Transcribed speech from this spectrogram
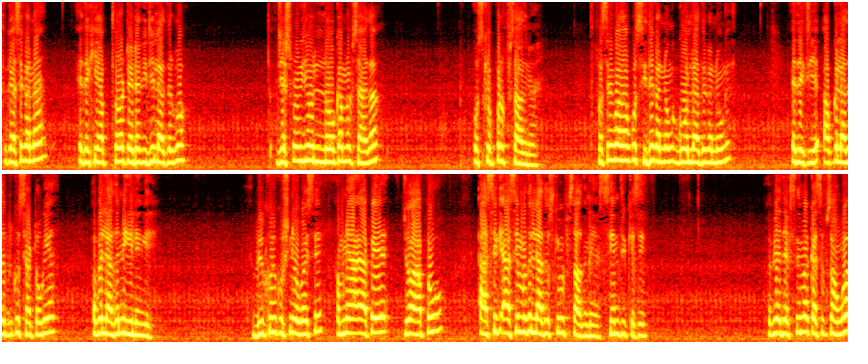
तो कैसे करना है? ये देखिए, आप थोड़ा टेढ़ा कीजिए लेदर को। तो एडजस्टमेंट की जो लॉक है हमने फंसाया था उसके ऊपर फंसा देना है। तो फंसने के बाद आपको सीधे करने होंगे, गोल लैदर करने होंगे। ये देखिए, आपके लैदर बिल्कुल सेट हो गए हैं। अब ये लैदर नहीं हिलेंगे। बिल्कुल कुछ नहीं होगा इससे हमने यहाँ पे जो आप ऐसे ऐसे मतलब लैदर उसके भी फंसा देने हैं सेम तरीके से। अभी आप देख सकते मैं कैसे फंसाऊँगा।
